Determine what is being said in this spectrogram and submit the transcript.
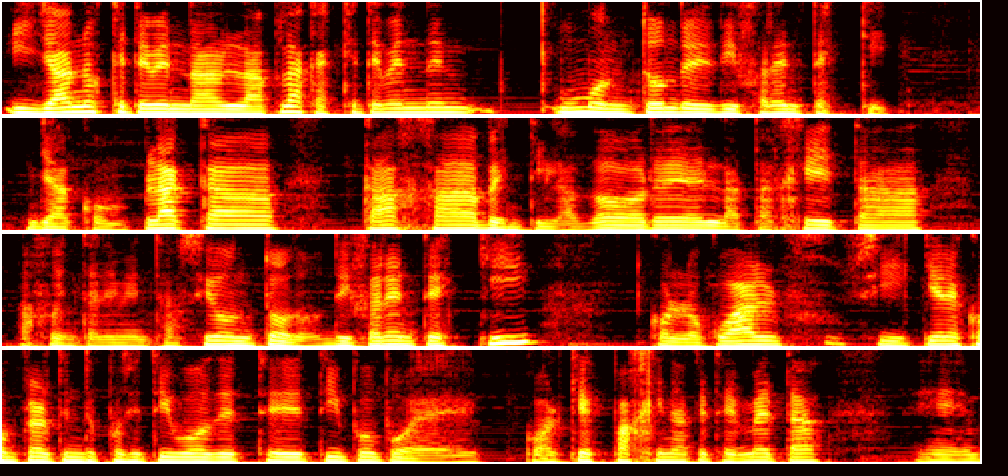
Y ya no es que te vendan la placa, es que te venden un montón de diferentes kits. Ya con placa, caja, ventiladores, la tarjeta, la fuente de alimentación, todo. Diferentes kits. Con lo cual, si quieres comprarte un dispositivo de este tipo, pues cualquier página que te metas eh,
